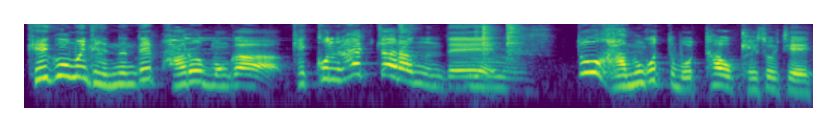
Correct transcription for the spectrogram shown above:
개그맨 됐는데 바로 뭔가 개콘을 할 줄 알았는데 음. 또 아무것도 못하고 계속 이제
